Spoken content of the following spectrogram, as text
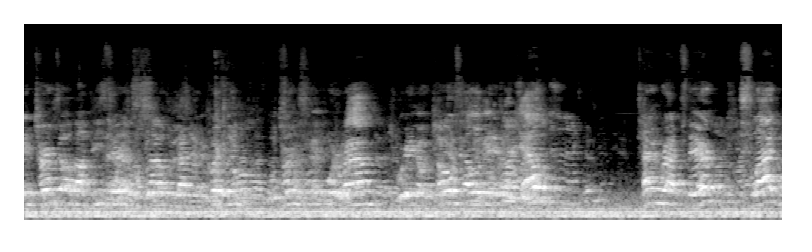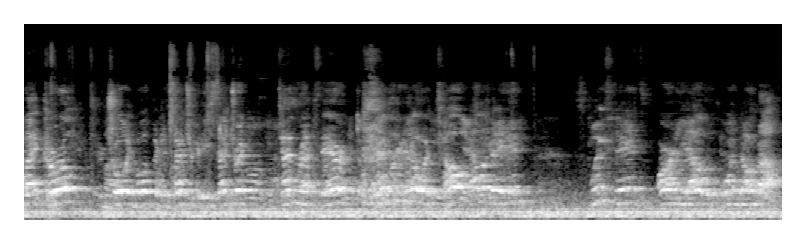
In terms of uh, B series, we'll plow through that really quickly. We'll turn the spin board around. We're going to go toes elevated RDL. 10 reps there. Slide leg curl, controlling both the concentric and eccentric. 10 reps there. Then we're gonna go with toe elevated, split stance, RDL with one dumbbell.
